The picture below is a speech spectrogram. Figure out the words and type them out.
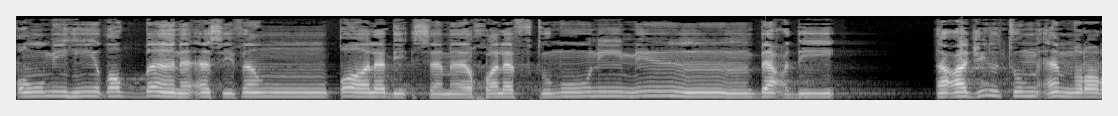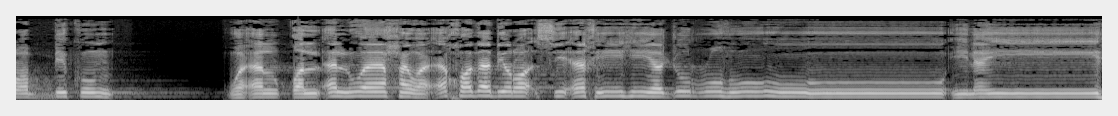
قومه غضبان أسفا قال بئس ما خلفتموني من بعدي. أعجلتم أمر ربكم؟ وألقى الألواح وأخذ برأس أخيه يجره إليه.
